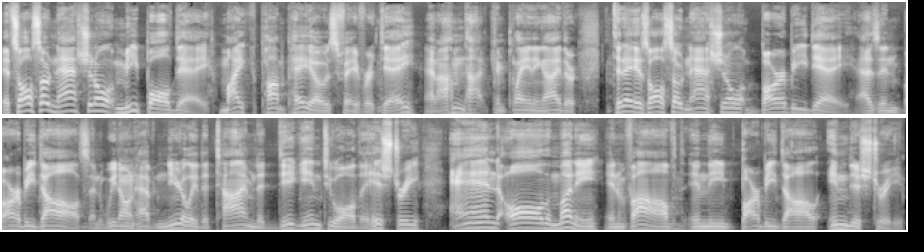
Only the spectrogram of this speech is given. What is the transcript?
It's also National Meatball Day, Mike Pompeo's favorite day, and I'm not complaining either. Today is also National Barbie Day, as in Barbie dolls, and we don't have nearly the time to dig into all the history and all the money involved in the Barbie doll industry.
